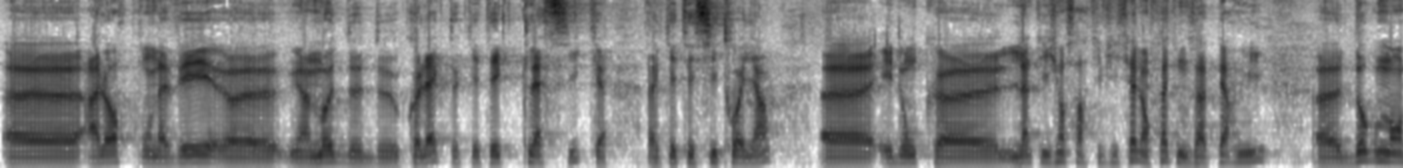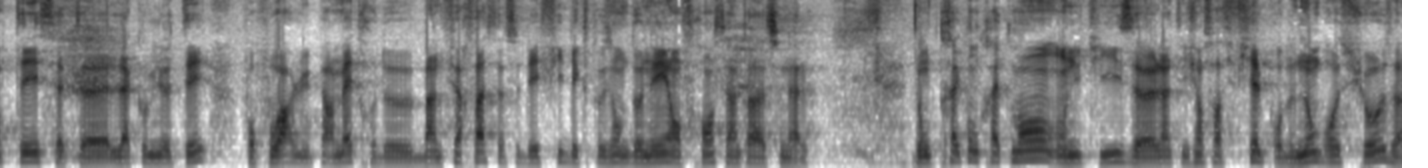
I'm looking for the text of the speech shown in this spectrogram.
alors qu'on avait un mode de, collecte qui était classique, qui était citoyen. Et donc l'intelligence artificielle en fait nous a permis d'augmenter la communauté pour pouvoir lui permettre de, ben, faire face à ce défi de l'explosion de données en France et internationale. Donc très concrètement, on utilise euh, l'intelligence artificielle pour de nombreuses choses.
